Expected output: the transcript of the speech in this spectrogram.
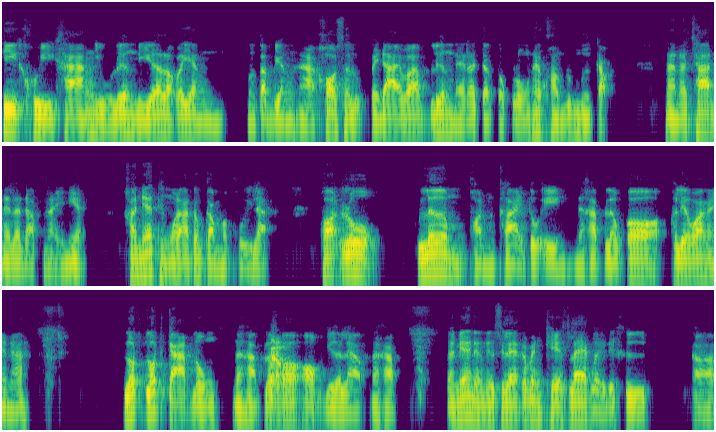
ที่คุยค้างอยู่เรื่องนี้แล้วเราก็ยังเหมือนกับยังหาข้อสรุปไม่ได้ว่าเรื่องไหนเราจะตกลงให้ความร่วมมือกับนานาชาติในระดับไหนเนี่ย คราวนี้ถึงเวลาต้องกลับมาคุยละ เพราะโลกเริ่มผ่อนคลายตัวเองนะครับ แล้วก็เขาเรียกว่าไงนะ ลดลดการ์ดลงนะครับ แล้วก็ออกเยือนแล้วนะครับ อย่างนี้อย่างนิวซีแลนด์ก็เป็นเคสแรกเลยก็คืออ่า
